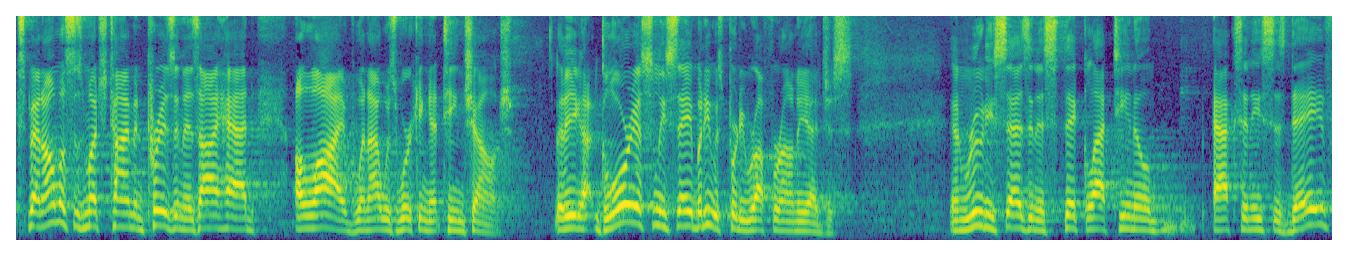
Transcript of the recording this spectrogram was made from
spent almost as much time in prison as I had alive when I was working at Teen Challenge. But he got gloriously saved, but he was pretty rough around the edges. And Rudy says in his thick Latino accent, he says, Dave,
